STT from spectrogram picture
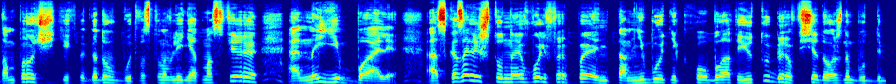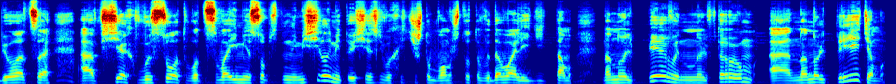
там прочих каких-то годов будет восстановление атмосферы, а наебали. А сказали, что на Wolf RP там не будет никакого блата ютуберов, все должны будут добиваться а, всех высот вот своими собственными силами, то есть если вы хотите, чтобы вам что-то выдавали, идите там на 0.1, на 0.2, а на 0.3,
